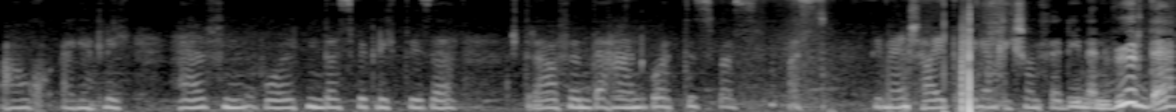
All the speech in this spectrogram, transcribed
auch eigentlich helfen wollten, dass wirklich diese strafende Hand Gottes, was, was die Menschheit eigentlich schon verdienen würde,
